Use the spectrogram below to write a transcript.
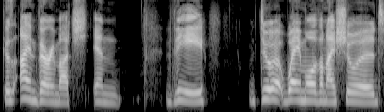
Because I'm very much in the do it way more than I should.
